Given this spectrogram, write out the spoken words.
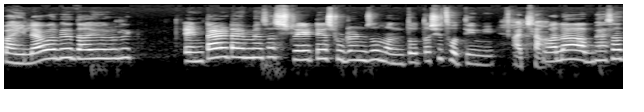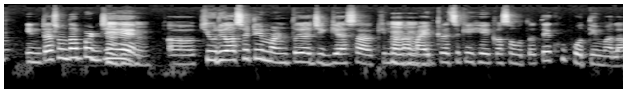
पहिल्या वर्गात दहावी वर्गात एंटायर टाइम मी असं स्ट्रेट ए स्टुडंट जो म्हणतो तशीच होती मी. अच्छा. मला अभ्यासात इंटरेस्ट होता पण जे क्युरिओसिटी म्हणतो या जिज्ञासा की मला माहीत करायचं की हे कसं होतं ते खूप होती मला.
